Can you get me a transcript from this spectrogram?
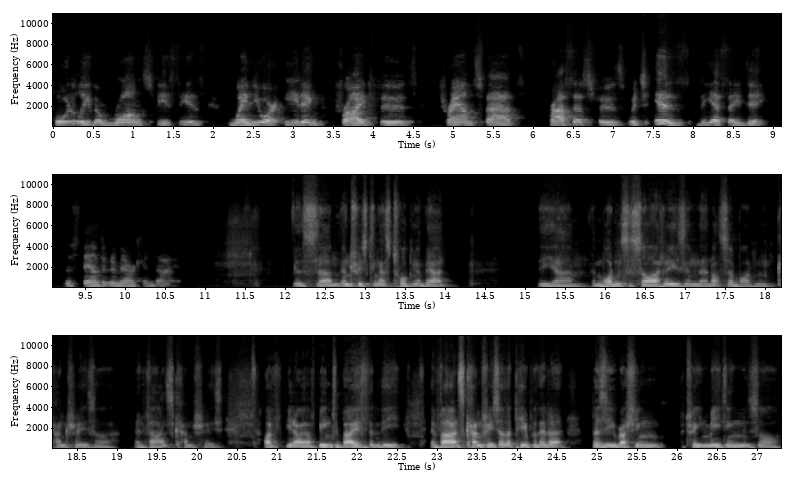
totally the wrong species when you are eating fried foods, trans fats, processed foods, which is the SAD, the standard American diet. It's um, interesting us talking about the um, the modern societies and the not so modern countries or advanced countries. I've you know I've been to both, and the advanced countries are the people that are busy rushing between meetings or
